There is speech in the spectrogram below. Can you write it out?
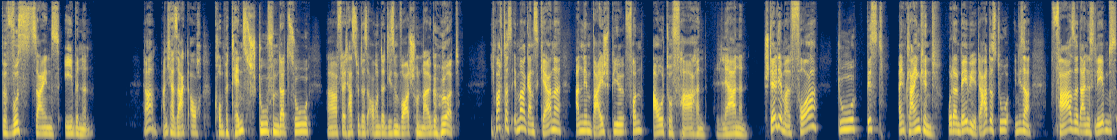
Bewusstseinsebenen. Ja, mancher sagt auch Kompetenzstufen dazu. Äh, vielleicht hast du das auch unter diesem Wort schon mal gehört. Ich mache das immer ganz gerne an dem Beispiel von Autofahren lernen. Stell dir mal vor, du bist ein Kleinkind oder ein Baby. Da hattest du in dieser Phase deines Lebens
